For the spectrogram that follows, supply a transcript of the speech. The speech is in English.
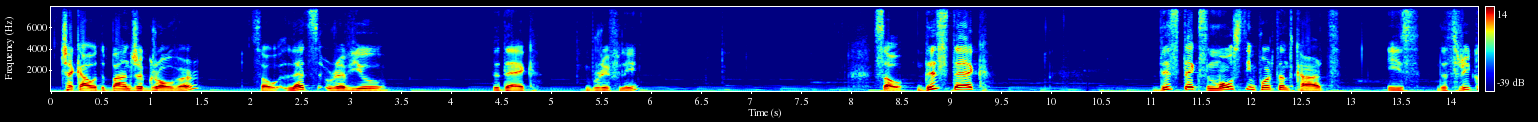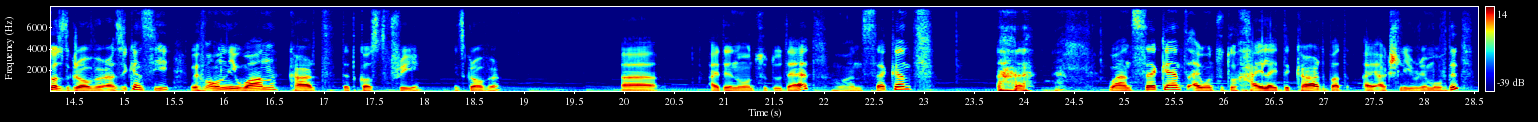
check out Banjo Grover, so let's review the deck briefly. So, this deck, this deck's most important card is the 3 cost Grover. As you can see, we have only one card that costs 3, it's Grover. Uh, I didn't want to do that, one second. one second, I wanted to highlight the card, but I actually removed it.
